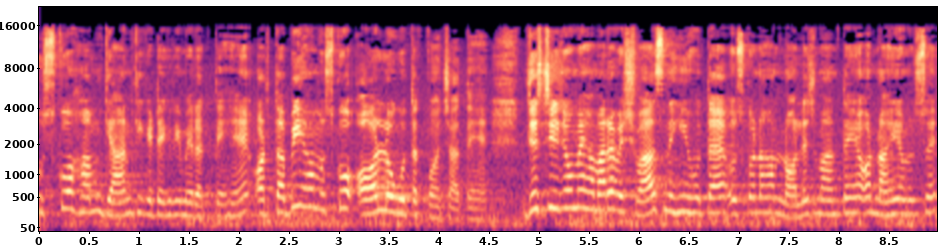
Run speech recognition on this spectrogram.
उसको हम ज्ञान की कैटेगरी में रखते हैं और तभी हम उसको और लोगों तक पहुंचाते हैं। जिस चीज़ों में हमारा विश्वास नहीं होता है, उसको ना हम नॉलेज मानते हैं और ना ही हम उसे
